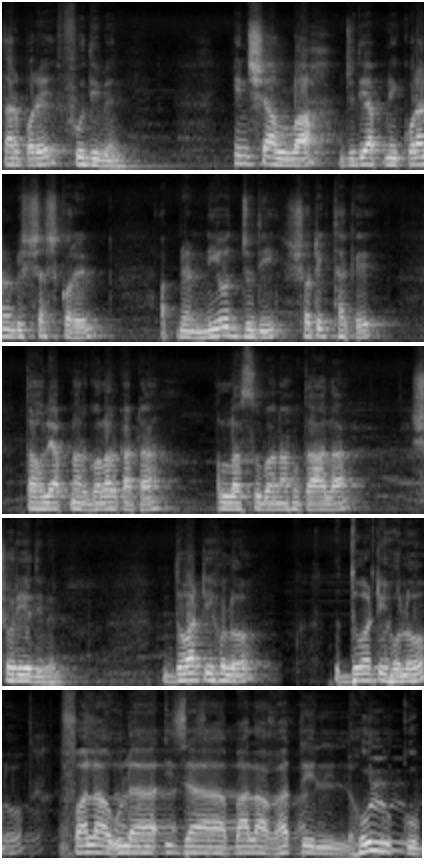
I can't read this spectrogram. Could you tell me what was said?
তারপরে ফু দিবেন। ইনশাআল্লাহ যদি আপনি কোরআন বিশ্বাস করেন আপনার নিয়ত যদি সঠিক থাকে, তাহলে আপনার গলার কাটা আল্লাহ সুবানাহ তাআলা সরিয়ে দিবেন। দোয়াটি হলো দোয়াটি হলো, ফালা উলা ইজা বালাগাতিল হুলকুম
